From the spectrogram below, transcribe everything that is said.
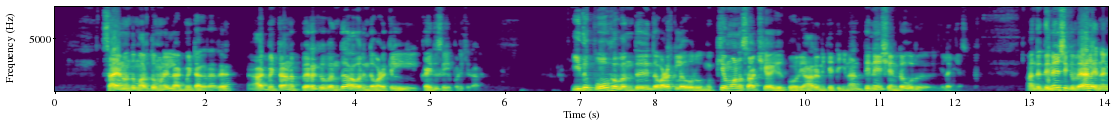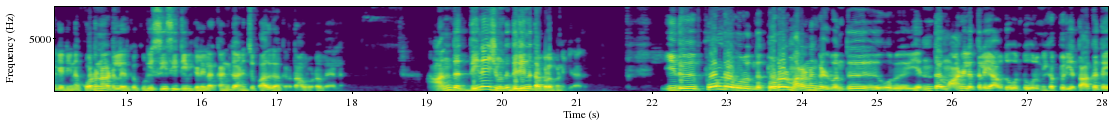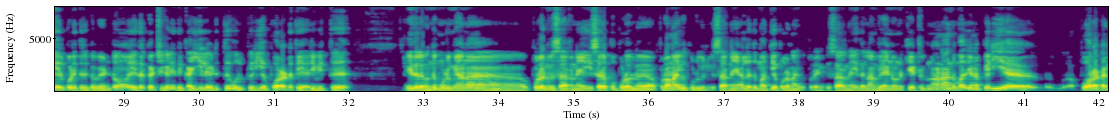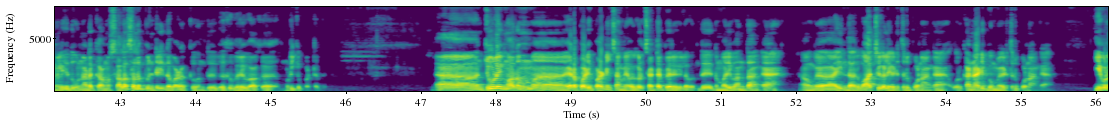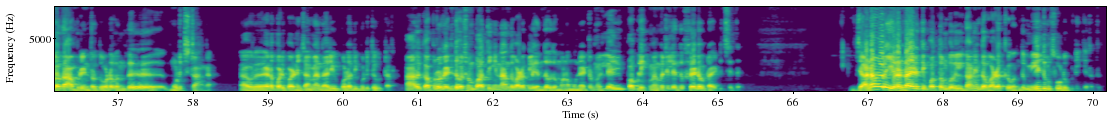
சயான் வந்து மருத்துவமனையில் அட்மிட் ஆகிறாரு. அட்மிட் ஆன பிறகு வந்து அவர் இந்த வழக்கில் கைது செய்யப்படுகிறார். இது போக வந்து இந்த வழக்கில் ஒரு முக்கியமான சாட்சியாக இருப்பவர் யாருன்னு கேட்டிங்கன்னா தினேஷ் என்ற ஒரு இளைஞர். அந்த தினேஷுக்கு வேலை என்னன்னு கேட்டிங்கன்னா கொடநாட்டில் இருக்கக்கூடிய சிசிடிவிகளை எல்லாம் கண்காணித்து பாதுகாக்கிறது தான் அவரோட வேலை. அந்த தினேஷ் வந்து திடீர்னு தற்கொலை பண்ணிக்கிறாரு. இது போன்ற ஒரு இந்த தொடர் மரணங்கள் வந்து ஒரு எந்த மாநிலத்திலேயாவது வந்து ஒரு மிகப்பெரிய தாக்கத்தை ஏற்படுத்தியிருக்க வேண்டும். எதிர்க்கட்சிகள் இதை கையில் எடுத்து ஒரு பெரிய போராட்டத்தை அறிவித்து இதில் வந்து முழுமையான புலன் விசாரணை சிறப்பு புலன் புலனாய்வு குழுவின் விசாரணை அல்லது மத்திய புலனாய்வுத்துறையின் விசாரணை இதெல்லாம் வேணும்னு கேட்டிருக்கணும். ஆனால் அந்த மாதிரியான பெரிய போராட்டங்கள் எதுவும் நடக்காமல் சலசலப்பின்றி இந்த வழக்கு வந்து வெகு விரைவாக முடிக்கப்பட்டது. ஜூலை மாதம் எடப்பாடி பழனிசாமி அவர்கள் சட்டப்பேரவையில் வந்து இந்த மாதிரி வந்தாங்க. அவங்க ஐந்தாறு வாட்சுகளை எடுத்துகிட்டு போனாங்க. ஒரு கண்ணாடி பொம்மை எடுத்துகிட்டு போனாங்க. இவ்வளோ தான் அப்படின்றதோட வந்து முடிச்சிட்டாங்க. அவர் எடப்பாடி பழனிசாமி அந்த அறிவிப்போடு அதை முடித்து விட்டார். அதுக்கப்புறம் ரெண்டு வருஷம் பார்த்தீங்கன்னா அந்த வழக்கில் எந்த விதமான முன்னேற்றமும் இல்லை. பப்ளிக் மெமரியிலேருந்து ஃபேட் அவுட் ஆயிடுச்சு இது. ஜனவரி இரண்டாயிரத்தி பத்தொன்பதில் தான் இந்த வழக்கு வந்து மீண்டும் சூடு பிடிக்கிறது.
